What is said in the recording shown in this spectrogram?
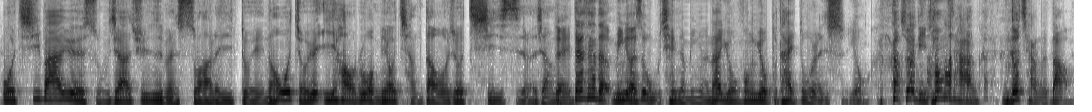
我七八月暑假去日本刷了一堆，然后我九月一号如果没有抢到，我就气死了。这样对，但是它的名额是五千个名额，那永丰又不太多人使用，所以你通常你都抢得到。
